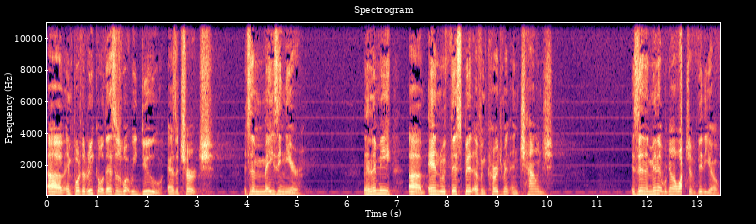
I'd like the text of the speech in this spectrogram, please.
uh, in Puerto Rico. This is what we do as a church. It's an amazing year. And let me um, end with this bit of encouragement and challenge. Is in a minute we're going to watch a video.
